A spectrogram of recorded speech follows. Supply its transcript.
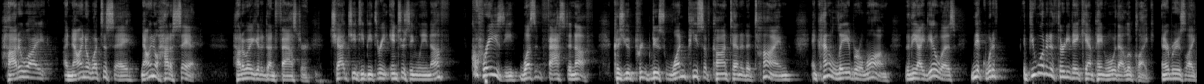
How do I, and now I know what to say. Now I know how to say it. How do I get it done faster? Chat GTP 3, interestingly enough, crazy wasn't fast enough because you'd produce one piece of content at a time and kind of labor along. Then the idea was, Nick, what if if you wanted a 30-day campaign, what would that look like? And everybody was like,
